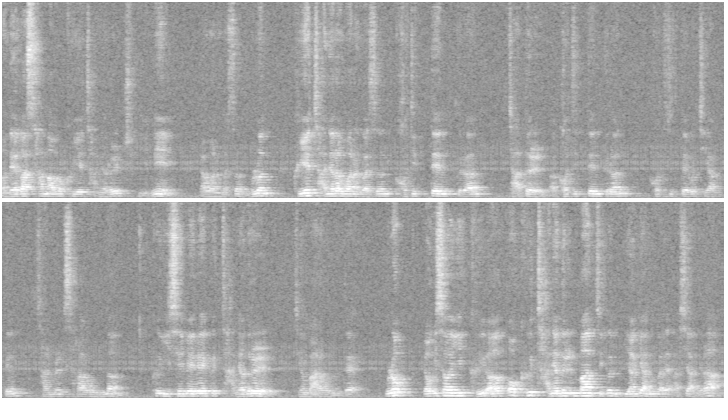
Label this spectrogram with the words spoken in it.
어, 내가 사망으로 그의 자녀를 죽이니 라고 하는 것은 물론 그의 자녀라고 하는 것은 거짓된 그러한 자들 어, 거짓된 그런 거짓되고 제약된 삶을 살아가고 있는 그 이세벨의 그 자녀들을 지금 말하고 있는데 물론 여기서 이그꼭그 자녀들만 지금 이야기하는 것이 아니라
